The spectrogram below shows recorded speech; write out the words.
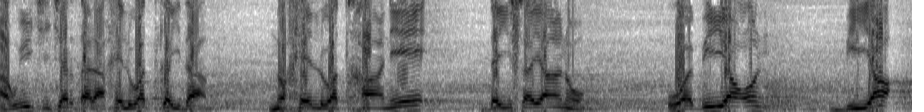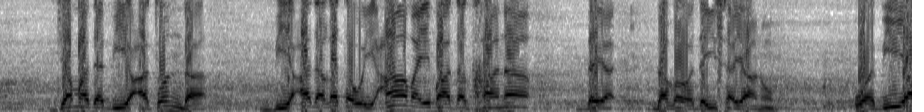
هغوی چې چرته دا خلوت کوي دا نو خلوت خانه د عیسیانو و بیع بیع جمع د بیعتون دا بیع دغه ته وی عام عبادت خانه د دغه د عیسیانو و بیع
